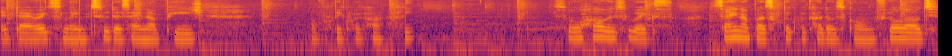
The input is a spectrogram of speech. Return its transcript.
a direct link to the sign up page of Clickworker. So how it works, sign up at clickworker.com, fill out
